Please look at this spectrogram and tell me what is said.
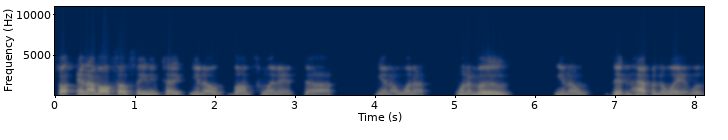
So, and I've also seen him take, you know, bumps when it, uh, you know, when a, when a move, you know, didn't happen the way it was,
